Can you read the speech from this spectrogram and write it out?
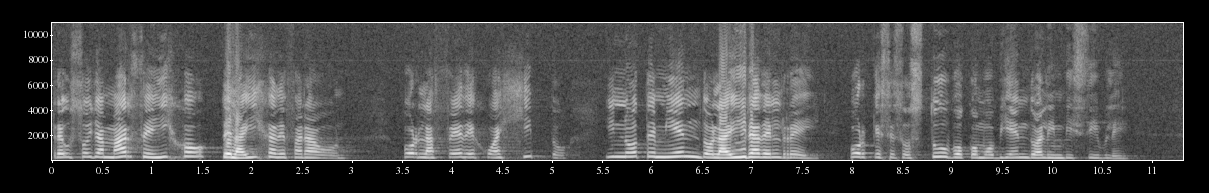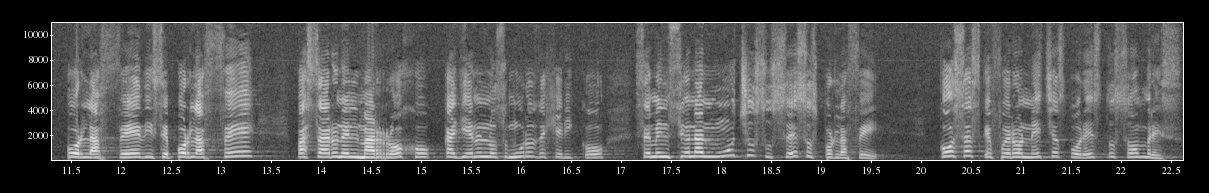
rehusó llamarse hijo de la hija de Faraón. Por la fe dejó a Egipto y no temiendo la ira del rey, porque se sostuvo como viendo al invisible. Por la fe, dice, por la fe pasaron el mar rojo, cayeron los muros de Jericó, se mencionan muchos sucesos por la fe, cosas que fueron hechas por estos hombres,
